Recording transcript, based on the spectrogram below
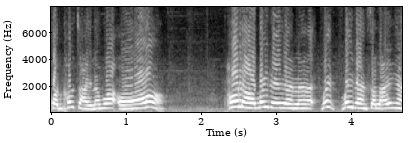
คนเข้าใจแล้วว่าอ๋อเพราะเราไม่ได้ไม่ไม่แลนสไลด์ไง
